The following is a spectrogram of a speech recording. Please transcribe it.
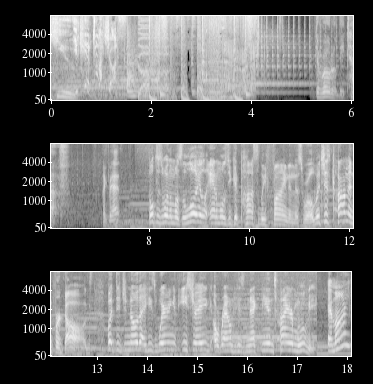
Huge. You can't touch us. The road will be tough. Like that? Bolt is one of the most loyal animals you could possibly find in this world, which is common for dogs. But did you know that he's wearing an Easter egg around his neck the entire movie? Am I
